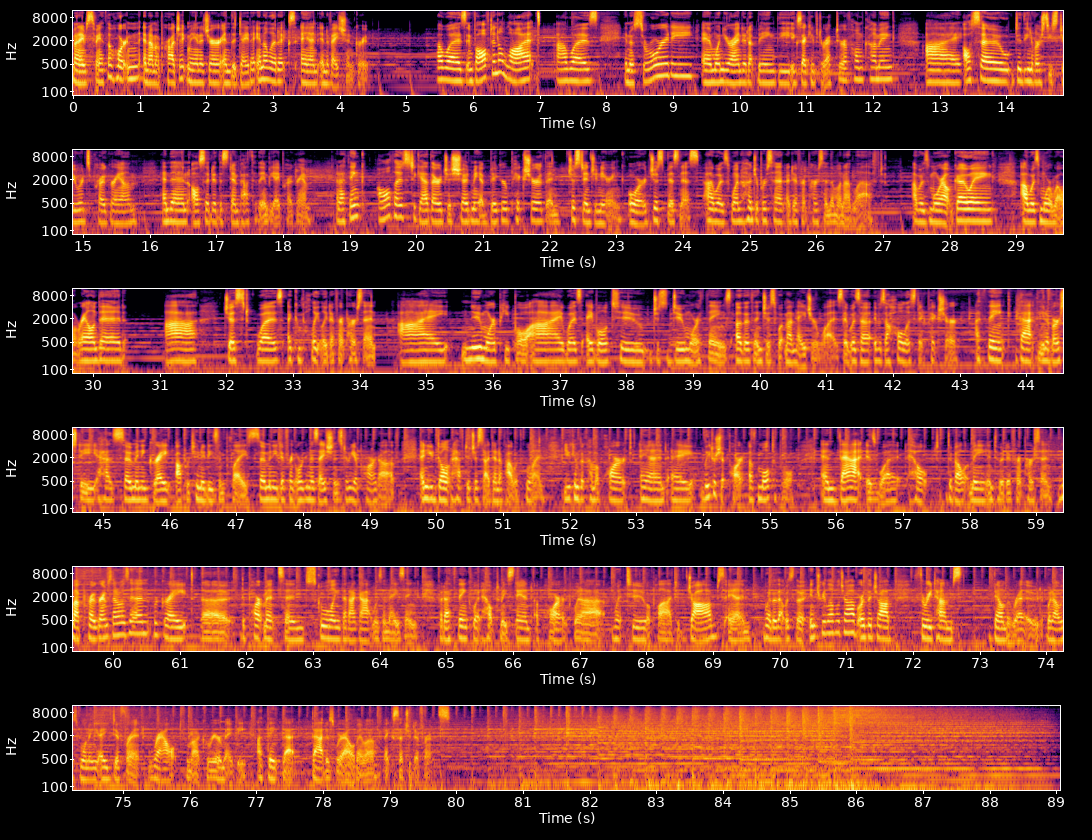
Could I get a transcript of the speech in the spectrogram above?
My name is Samantha Horton, and I'm a project manager in the Data Analytics and Innovation Group. I was involved in a lot. I was in a sorority, and one year I ended up being the executive director of Homecoming. I also did the University Stewards program, and then also did the STEM Path to the MBA program. And I think all those together just showed me a bigger picture than just engineering or just business. I was 100% a different person than when I left. I was more outgoing, I was more well-rounded. I just was a completely different person. I knew more people. I was able to just do more things other than just what my major was. It was a it was a holistic picture. I think that the university has so many great opportunities in place, so many different organizations to be a part of, and you don't have to just identify with one. You can become a part and a leadership part of multiple, and that is what helped develop me into a different person. My programs that I was in were great. The departments and schooling that I got was amazing. But I think what helped me stand apart when I went to apply to jobs and whether that was the entry level job or the job three times down the road when I was wanting a different route for my career maybe. I think that that is where Alabama makes such a difference.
